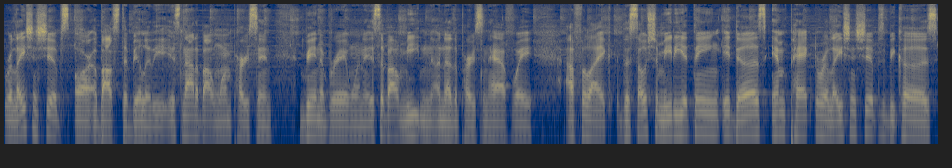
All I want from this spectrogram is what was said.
relationships are about stability. It's not about one person being a breadwinner. It's about meeting another person halfway. I feel like the social media thing, it does impact relationships because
